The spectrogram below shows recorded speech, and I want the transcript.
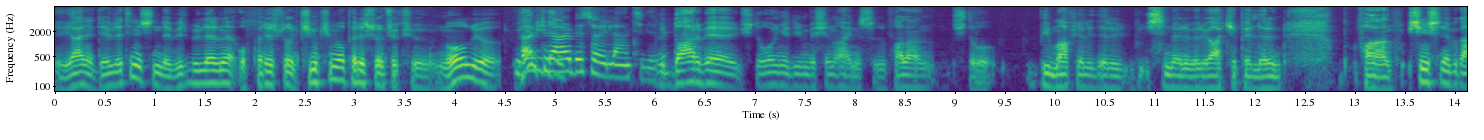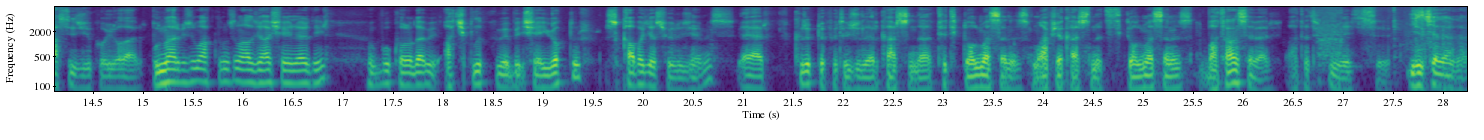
E, Yani devletin içinde birbirlerine operasyon, kim kim operasyon çöküyor, ne oluyor? Herkesin- darbe söylentileri. darbe işte 17-25'in aynısı falan işte o bir mafya lideri isimlerini veriyor AKP'lilerin falan. İşin içine bir gazeteci koyuyorlar. Bunlar bizim aklımızın alacağı şeyler değil. Bu konuda bir açıklık ve bir şey yoktur. Kabaca söyleyeceğimiz eğer kripto FETÖ'cüler karşısında tetikte olmazsanız, mafya karşısında tetikte olmazsanız vatansever, Atatürk milliyetçisi, ilkelerden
